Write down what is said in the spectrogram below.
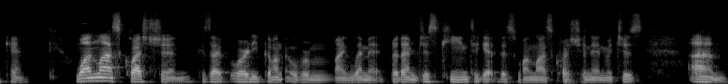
Okay. One last question because i've already gone over my limit but i'm just keen to get this one last question in which is um,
